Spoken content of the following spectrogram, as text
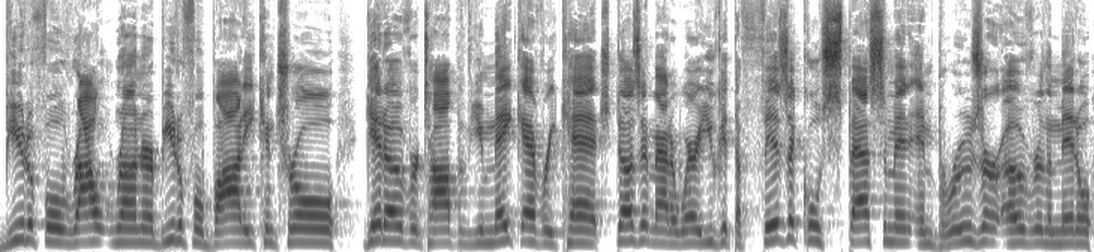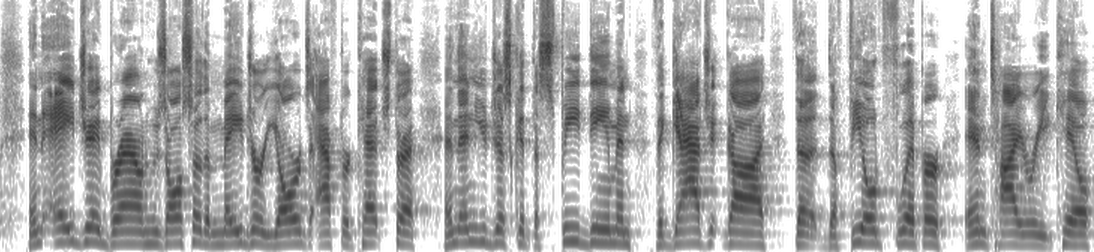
beautiful route runner, beautiful body control, get over top of you, make every catch, doesn't matter where. You get the physical specimen and bruiser over the middle, and AJ Brown, who's also the major yards after catch threat. And then you just get the speed demon, the gadget guy, the, the field flipper, and Tyreek Hill.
